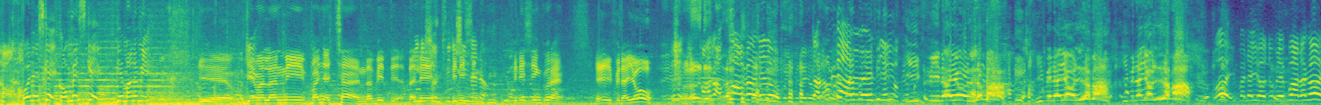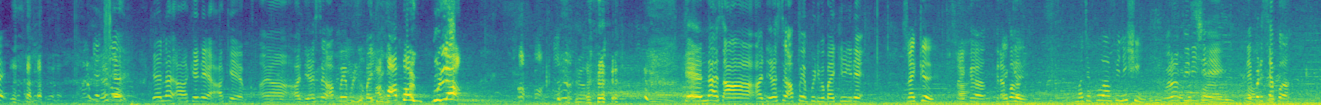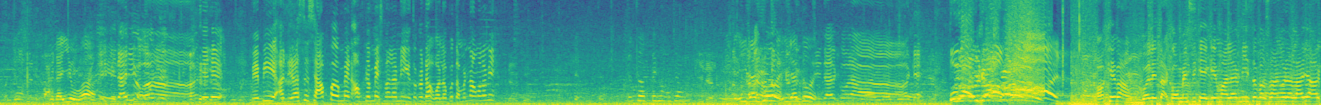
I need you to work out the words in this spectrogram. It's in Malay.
Boleh sikit komen sikit game malam ni. Game, game malam ni banyak chan tapi tak boleh Finishing, finishing finishing. tak ada. Finishing kurang. Eh, Fidayo. Harap buang kan dia tu. Tak guna dia dari sini. Fidayo lemah. Fidayo lemah. Fidayo lemah. Oi, pada yo tu boleh buang dah kot. Okay. Okay, uh, okay, dek. Okay. Uh, uh, dia rasa apa yang perlu diperbaiki lagi? Apa gulak? Okay, last. Uh, uh, dia rasa apa yang perlu diperbaiki lagi, dek? Striker. Striker. Kenapa? Striker. Macam kurang finishing. Kurang finishing. Daripada siapa? Bedayo lah. Eh, Dayo lah. Okay, dek. Maybe adik rasa siapa man of the match malam ni untuk Kedah walaupun tak menang malam ni? Kita tengok macam. Idago, Idago. Hidalgo lah. Okay. Pulau Hidalgo! Okay bang, boleh tak komen sikit game malam ni sebab sangat dah layak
